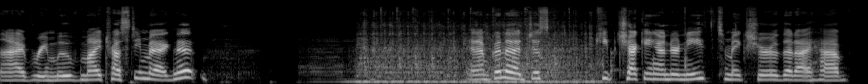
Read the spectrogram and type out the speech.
I've removed my trusty magnet. And I'm going to just keep checking underneath to make sure that I have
